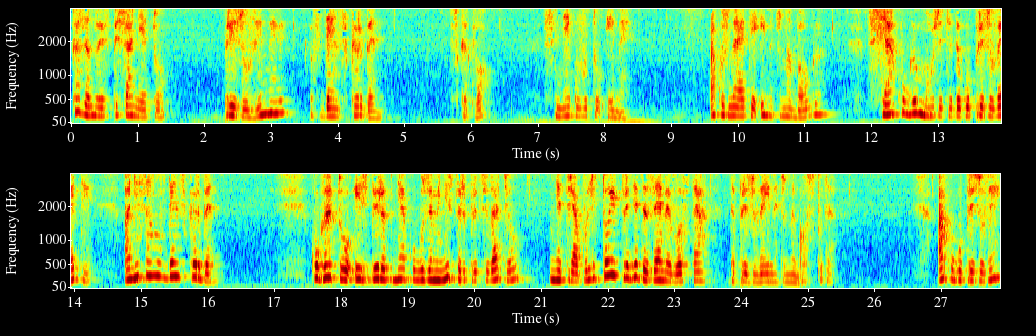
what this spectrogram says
Казано е в писанието Призови ме в ден скърбен. С какво? С Неговото име. Ако знаете името на Бога, всякога можете да го призовете, а не само в ден скърбен. Когато избират някого за министър-председател, не трябва ли той преди да вземе властта да призове името на Господа? Ако го призове,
